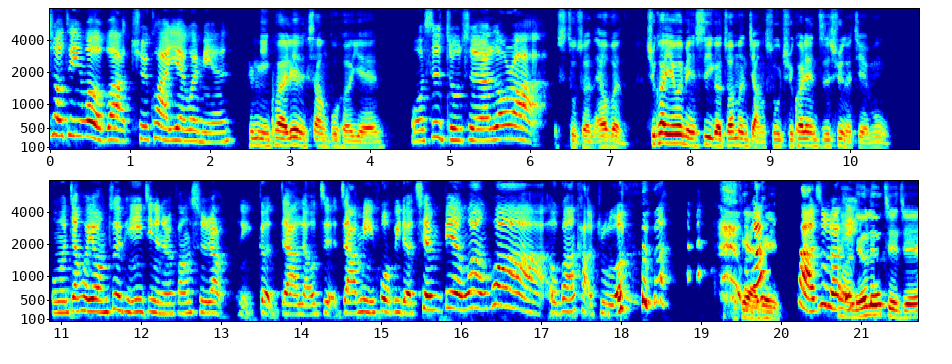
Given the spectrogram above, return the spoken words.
收听 w o r l Block 区块链未眠，陪你一块链上不合言。我是主持人 Laura，我是主持人 Elvin。区块链未眠是一个专门讲述区块链资讯的节目。我们将会用最平易近人的方式，让你更加了解加密货币的千变万化。我刚刚卡住了，OK 可以。卡住了，哇诶，柳柳姐姐，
